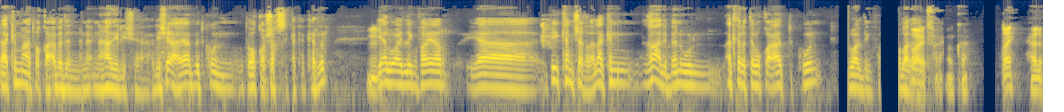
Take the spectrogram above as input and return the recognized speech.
لكن ما أتوقع ابدا إن, هذه الإشاعة، الإشاعة يا بتكون توقع شخصي كتكرر. يا الوايد لينج فاير يا في كم شغلة لكن غالبا والأكثر التوقعات تكون الوايلدنج فاير. وايد فاهم أوكي. طيب حلو.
